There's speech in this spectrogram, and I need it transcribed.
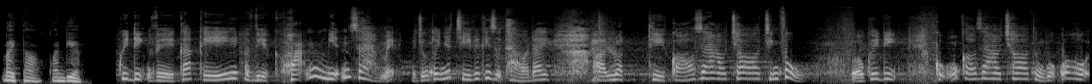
bày tỏ quan điểm quy định về các cái việc hoãn miễn giảm ấy. Chúng tôi nhất trí với cái dự thảo ở đây. À, luật thì có giao cho chính phủ ở quy định cũng có giao cho thường vụ quốc hội.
